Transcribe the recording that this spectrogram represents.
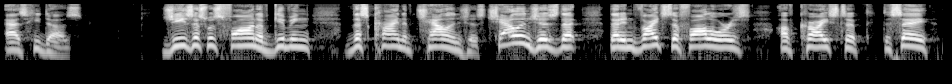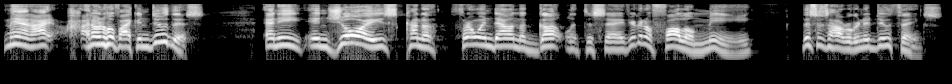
as He does. Jesus was fond of giving this kind of challenges, challenges that, that invites the followers of Christ to, to say, Man, I, I don't know if I can do this. And he enjoys kind of throwing down the gauntlet to say, If you're going to follow me, this is how we're going to do things.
